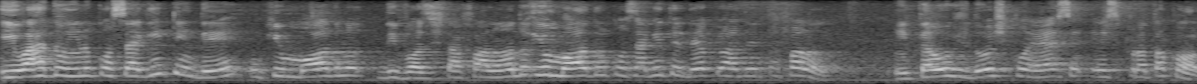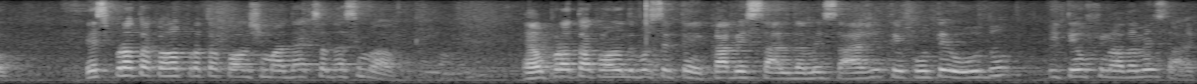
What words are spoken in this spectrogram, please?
e o Arduino consegue entender o que o módulo de voz está falando e o módulo consegue entender o que o Arduino está falando. Então os dois conhecem esse protocolo. Esse protocolo é um protocolo chamado hexadecimal. É um protocolo onde você tem cabeçalho da mensagem, tem o conteúdo e tem o final da mensagem.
